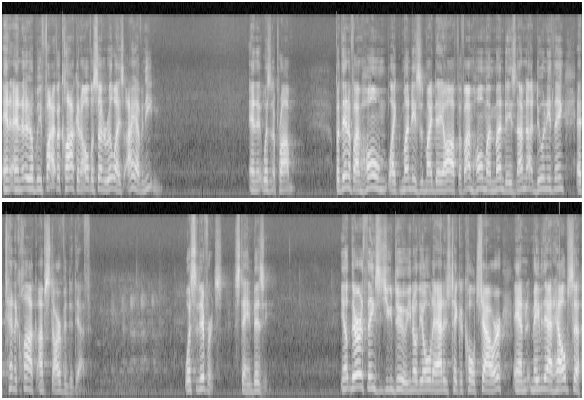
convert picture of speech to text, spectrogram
And, and it'll be 5 o'clock, and all of a sudden I realize I haven't eaten. And it wasn't a problem. But then if I'm home, like Mondays is my day off, if I'm home on Mondays and I'm not doing anything, at 10 o'clock, I'm starving to death. What's the difference? Staying busy. You know, there are things that you can do. You know, the old adage, take a cold shower, and maybe that helps. Uh,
